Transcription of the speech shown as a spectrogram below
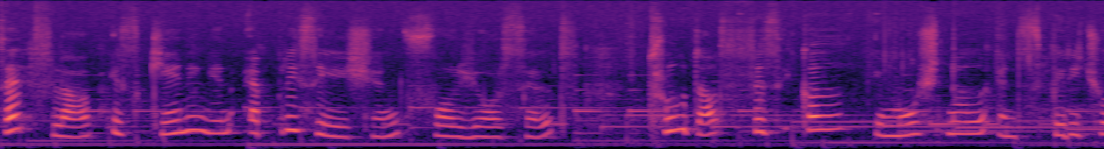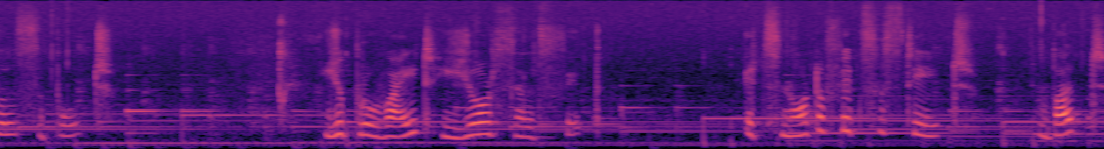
Self love is gaining an appreciation for yourself through the physical, emotional, and spiritual support you provide yourself with. It's not a fixed state, but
